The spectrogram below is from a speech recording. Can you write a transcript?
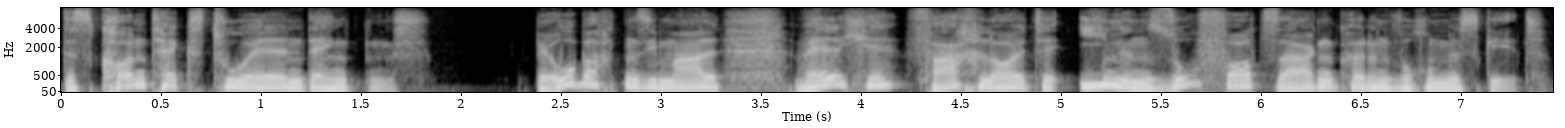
des kontextuellen Denkens? Beobachten Sie mal, welche Fachleute Ihnen sofort sagen können, worum es geht.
